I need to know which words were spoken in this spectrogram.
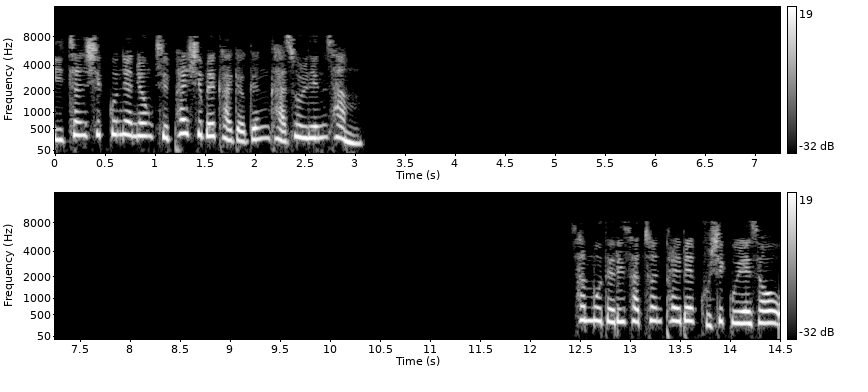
2019년형 G80의 가격은 가솔린 3 3모델이 4,899에서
